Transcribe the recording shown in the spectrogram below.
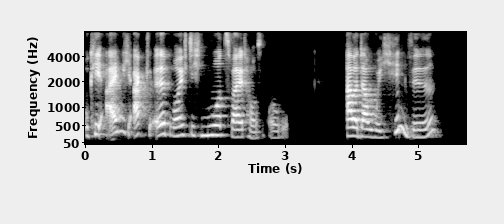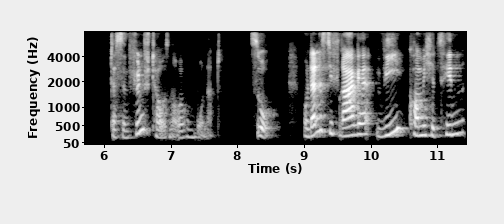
okay, eigentlich aktuell bräuchte ich nur 2000 Euro. Aber da, wo ich hin will, das sind 5000 Euro im Monat. So, und dann ist die Frage, wie komme ich jetzt hin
